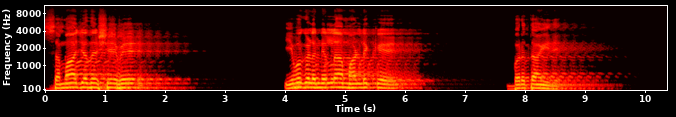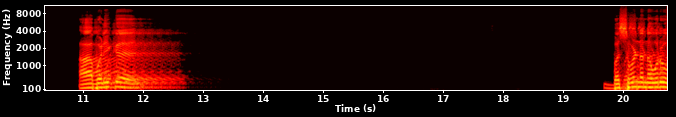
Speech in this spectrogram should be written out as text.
ಸಮಾಜದ ಸೇವೆ. ಇವುಗಳನ್ನೆಲ್ಲ ಮಾಡಲಿಕ್ಕೆ ಬರ್ತಾ ಇದೆ. ಆ ಬಳಿಕ ಬಸವಣ್ಣನವರು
